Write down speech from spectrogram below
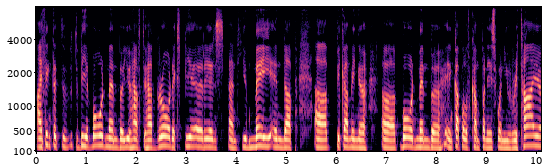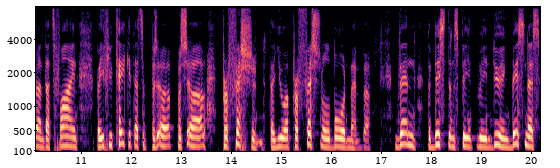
I think that to, to, be a board member, you have to have broad experience and you may end up uh, becoming a, a, board member in a couple of companies when you retire and that's fine. But if you take it as a uh, uh, profession, that you are a professional board member, then the distance between doing business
